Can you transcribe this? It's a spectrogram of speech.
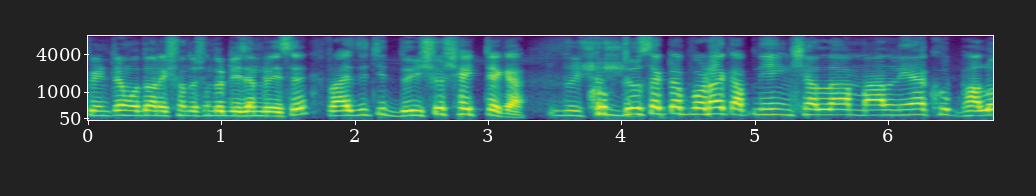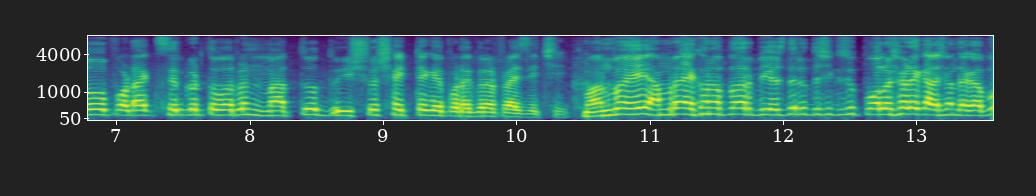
প্রিন্টের মধ্যে অনেক সুন্দর সুন্দর ডিজাইন রয়েছে। প্রাইস দিচ্ছি দুইশো ষাট টাকা। খুব জোস একটা প্রোডাক্ট আপনি ইনশাল্লাহ মাল নিয়ে খুব ভালো প্রোডাক্ট সেল করতে পারবেন। মাত্র দুইশো ষাট টাকায় প্রোডাক্টগুলোর প্রাইস দিচ্ছি। মান ভাই আমরা এখন আপনার বিএসদের উদ্দেশ্যে কিছু পলো শার্টের কালেকশন দেখাবো।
